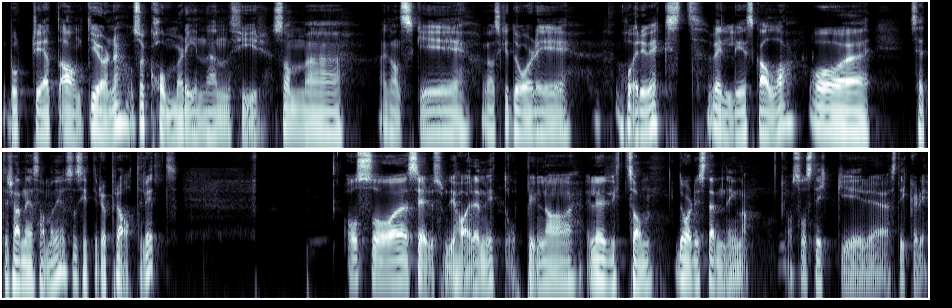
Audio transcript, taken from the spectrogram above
bort til et annet hjørne, og så kommer det inn en fyr som eh, er ganske, ganske dårlig hårvekst, veldig skalla, og eh, setter seg ned sammen med dem, og så sitter de og prater litt. Og så ser det ut som de har en litt oppildna, eller litt sånn dårlig stemning, da. Og så stikker, stikker de.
